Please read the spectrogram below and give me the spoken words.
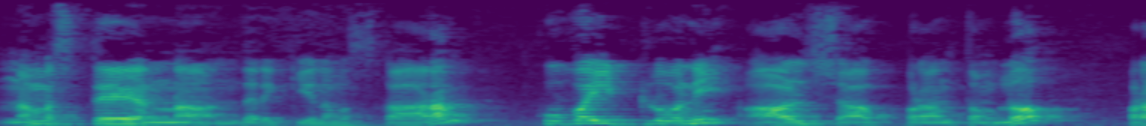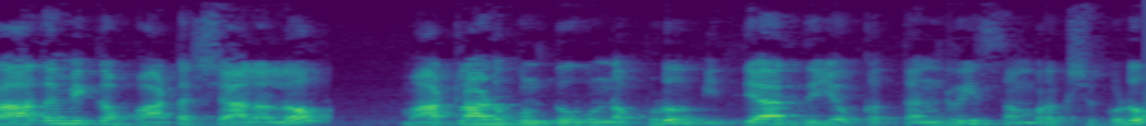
నమస్తే అన్న అందరికీ నమస్కారం. కువైట్లోని ఆల్ షాబ్ ప్రాంతంలో ప్రాథమిక పాఠశాలలో మాట్లాడుకుంటూ ఉన్నప్పుడు విద్యార్థి యొక్క తండ్రి సంరక్షకుడు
